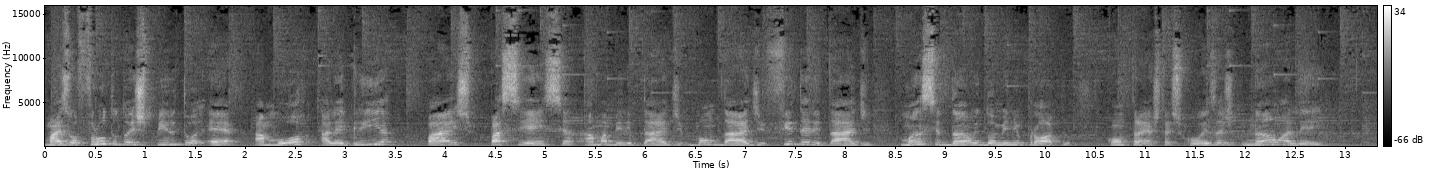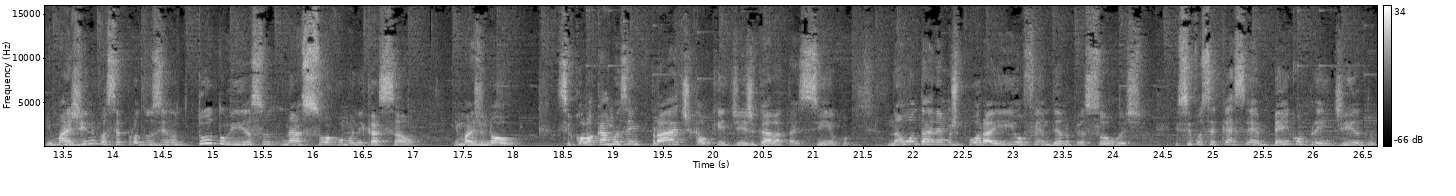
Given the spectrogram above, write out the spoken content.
Mas o fruto do Espírito é amor, alegria, paz, paciência, amabilidade, bondade, fidelidade, mansidão e domínio próprio. Contra estas coisas não há lei. Imagine você produzindo tudo isso na sua comunicação. Imaginou? Se colocarmos em prática o que diz Gálatas 5, não andaremos por aí ofendendo pessoas. E se você quer ser bem compreendido,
